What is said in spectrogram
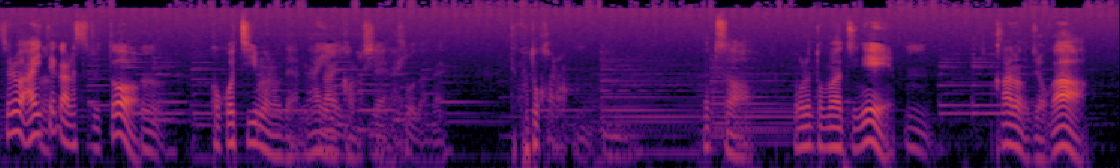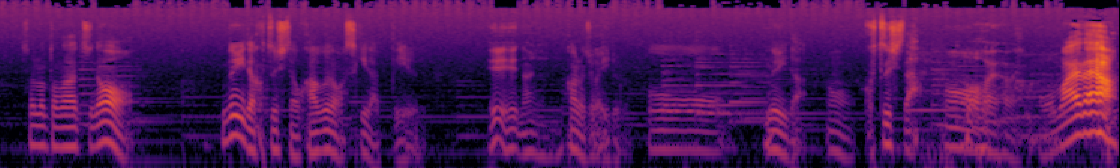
それは相手からするとうん。心地いいものではないのかもしれない。っそうだことかな。だってさ俺の友達にうん。彼女がその友達の脱いだ靴下を嗅ぐのが好きだっていう。ええ何彼女がいるお脱いだ。靴下。はいはい。お前だよ。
